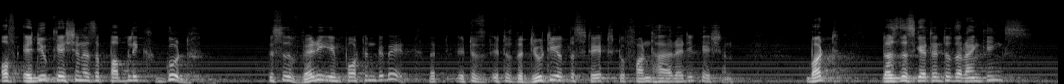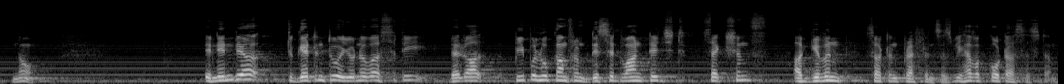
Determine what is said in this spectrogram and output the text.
of education as a public good. This is a very important debate, that it is, it is the duty of the state to fund higher education. But does this get into the rankings? No. In India, to get into a university, there are people who come from disadvantaged sections are given certain preferences. We have a quota system.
